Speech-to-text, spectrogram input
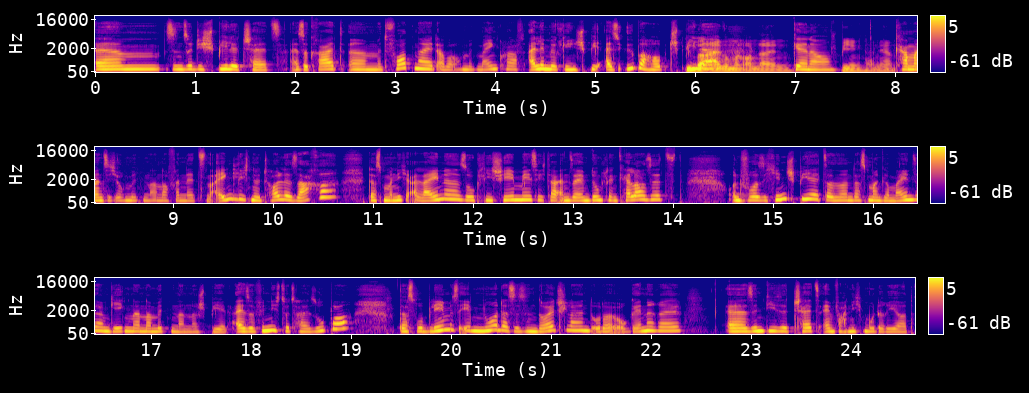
ähm, sind so die Spiele-Chats. Also gerade ähm, mit Fortnite, aber auch mit Minecraft, alle möglichen Spiele, also überhaupt Spiele. Überall, wo man online genau, spielen kann, ja. Kann man sich auch miteinander vernetzen. Eigentlich eine tolle Sache, dass man nicht alleine so klischeemäßig da in seinem dunklen Keller sitzt und vor sich hinspielt, sondern dass man gemeinsam gegeneinander miteinander spielt. Also finde ich total super. Das Problem ist eben nur, dass es in Deutschland oder generell äh, sind diese Chats einfach nicht moderiert.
